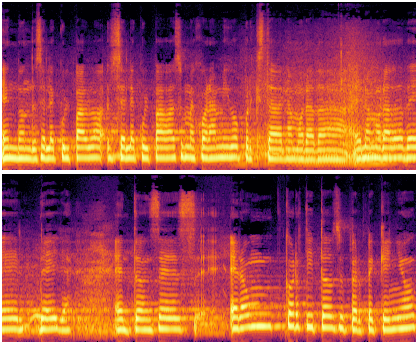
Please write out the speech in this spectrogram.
en donde se le culpaba, se le culpaba a su mejor amigo porque estaba enamorada, enamorado de, de ella. Entonces, era un cortito súper pequeño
